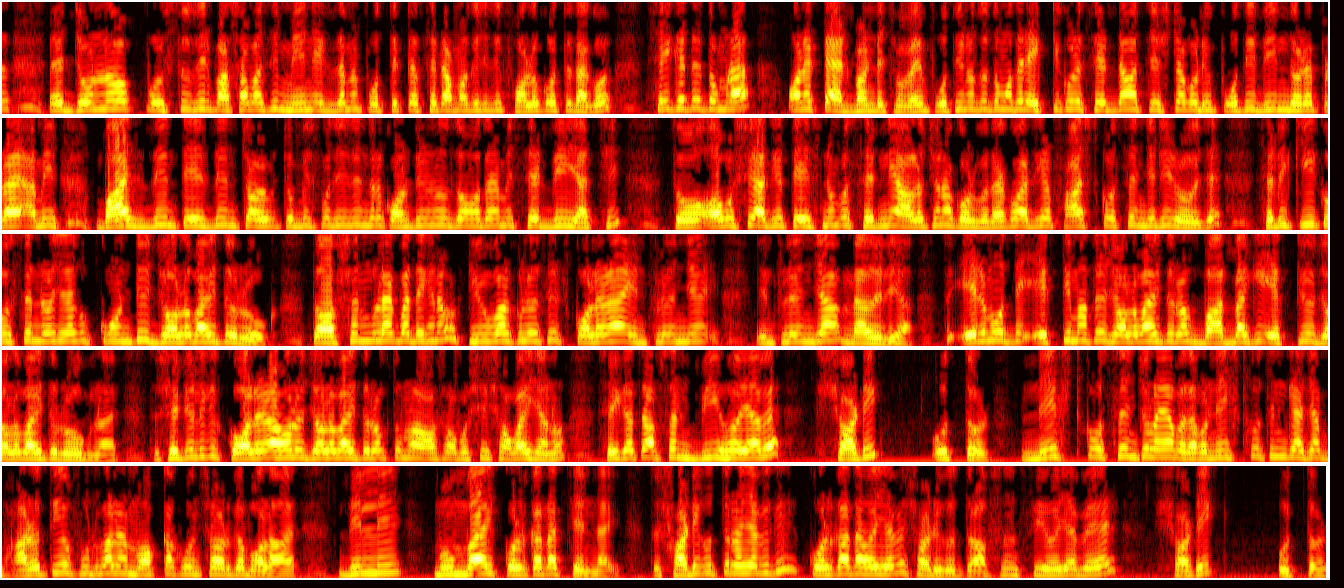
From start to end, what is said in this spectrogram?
জন্য প্রস্তুতির পাশাপাশি মেন এক্সামের প্রত্যেকটা সেট আমাকে যদি ফলো করতে থাকো, সেই ক্ষেত্রে তোমরা অনেকটা অ্যাডভান্টেজ পাবে। আমি প্রতিনিয়ত তোমাদের একটি করে সেট দেওয়ার চেষ্টা করি প্রতিদিন ধরে। প্রায় আমি বাইশ দিন, তেইশ দিন চব্বিশ, পঁচিশ দিন ধরে কন্টিনিউ তোমাদের আমি সেট দিয়ে যাচ্ছি। তো অবশ্যই আজকে তেইশ নম্বর সেট নিয়ে আলোচনা করব। দেখো আজকে ফার্স্ট কোশ্চেন যেটি রয়েছে, সেটি কি কোশ্চেন রয়েছে? দেখো, কোনটি জলবাহিত রোগ। তো অপশনগুলো একবার দেখে নাও। Tuberculosis, cholera, influenza influenza, malaria. তো এর মধ্যে একটি মাত্র জলবাহিত রোগ বাদ বাকি একটিও জলবাহিত রোগ নয়। তো সেটি হলো কি, কলেরা হলো জলবাহিত রোগ, তোমরা অবশ্যই সবাই জানো। সেই ক্ষেত্রে অপশান বি হয়ে যাবে সঠিক উত্তর। নেক্সট কোশ্চেন চলে যাবে। দেখো, নেক্সট কোশ্চেন কি আছে? ভারতীয় ফুটবলের মক্কা কোন শহরকে বলা হয়? দিল্লি, মুম্বাই, কলকাতা, চেন্নাই। তো সঠিক উত্তর হয়ে যাবে কি? কলকাতা হয়ে যাবে সঠিক উত্তর। অপশন সি হয়ে যাবে এর সঠিক উত্তর।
